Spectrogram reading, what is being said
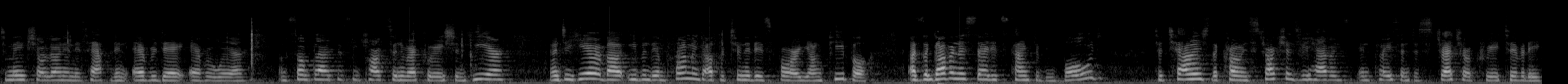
to make sure learning is happening every day, everywhere. I'm so glad to see Parks and Recreation here. and to hear about even the employment opportunities for our young people. As the governor said, it's time to be bold, to challenge the current structures we have in, in place, and to stretch our creativity.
